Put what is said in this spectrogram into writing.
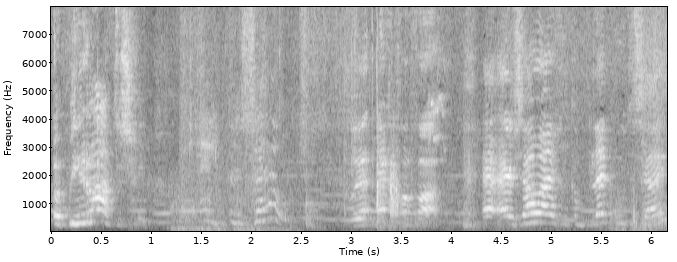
Een piratenschip. Hé, een zeil. Wil je echt gaan varen? Er, er zou eigenlijk een plek moeten zijn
